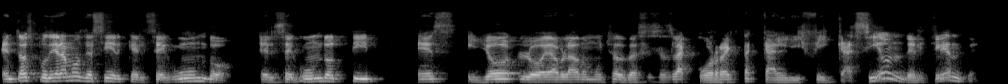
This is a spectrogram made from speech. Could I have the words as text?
entonces pudiéramos decir que el segundo, el segundo tip es, y yo lo he hablado muchas veces, es la correcta calificación del cliente,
